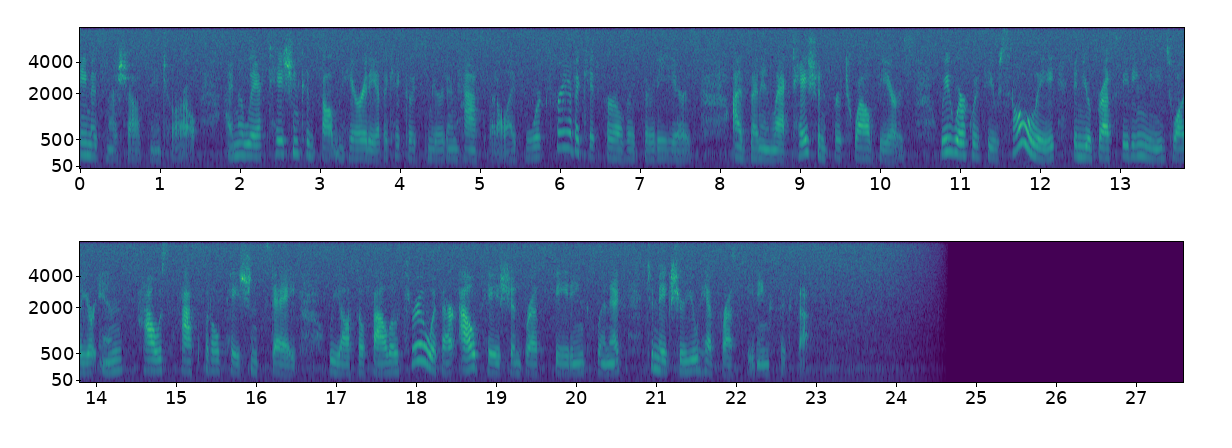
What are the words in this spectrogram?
name is Marshella Santoro. I'm a lactation consultant here at Advocate Good Samaritan Hospital. I've worked for Advocate for over 30 years. I've been in lactation for 12 years. We work with you solely in your breastfeeding needs while you're in-house hospital patient stay. We also follow through with our outpatient breastfeeding clinic to make sure you have breastfeeding success.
